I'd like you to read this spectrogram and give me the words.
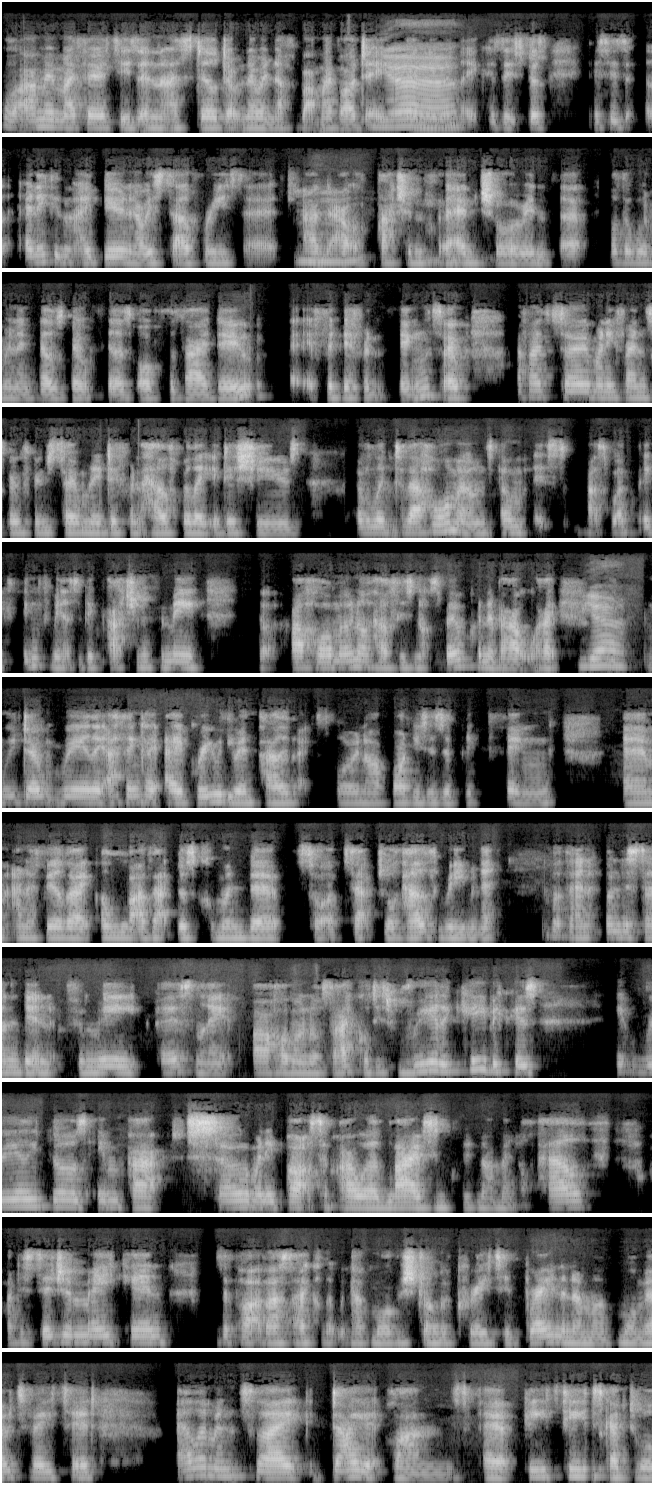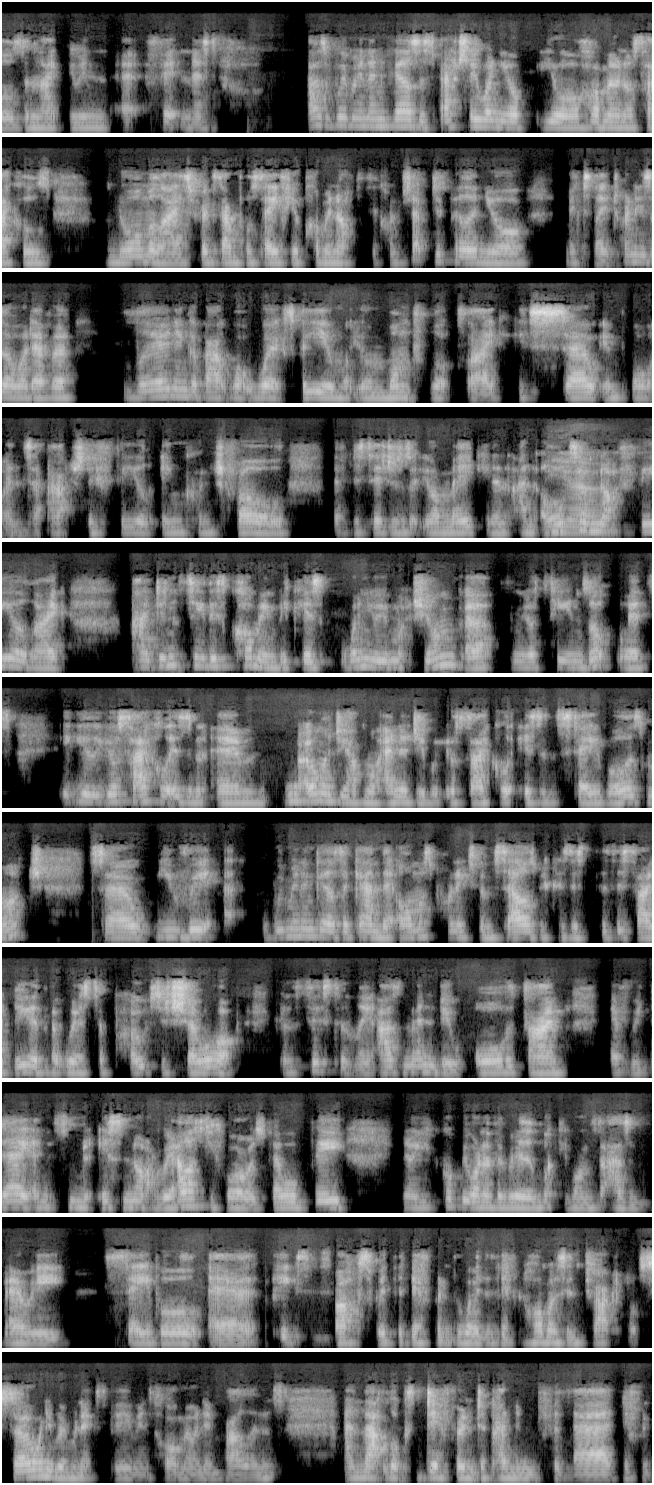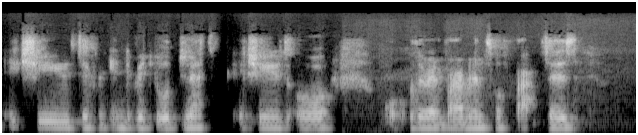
well, I'm in my 30s and I still don't know enough about my body yeah. genuinely because it's just this is anything that I do now is self research mm-hmm. and out of passion for ensuring that other women and girls don't feel as awful as I do eh, for different things. So I've had so many friends go through so many different health related issues of linked to their hormones. Um, it's that's what a big thing for me. That's a big passion for me. Our hormonal health is not spoken about. Like, yeah, we, we don't really. I think I, I agree with you entirely that exploring our bodies is a big thing um, and I feel like a lot of that does come under sort of sexual health remit. But then understanding for me personally, our hormonal cycles is really key because it really does impact so many parts of our lives, including our mental health, our decision making. There's a part of our cycle that we have more of a stronger creative brain and are more motivated. Elements like diet plans, uh, PT schedules, and like doing uh, fitness as women and girls, especially when your your hormonal cycles normalize, for example, say if you're coming off the contraceptive pill in your mid to late twenties or whatever, learning about what works for you and what your month looks like is so important to actually feel in control of decisions that you're making and, and also yeah. not feel like I didn't see this coming because when you're much younger, from your teens upwards, your, your cycle isn't, um, not only do you have more energy, but your cycle isn't stable as much. So you re- women and girls again they almost punish themselves because there's, this idea that we're supposed to show up consistently as men do all the time every day and it's it's not a reality for us there will be you know you could be one of the really lucky ones that has a very stable uh, peaks and troughs with the different the way the different hormones interact. But so many women experience hormone imbalance and that looks different depending for their different issues different individual genetic issues or, or other environmental factors.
